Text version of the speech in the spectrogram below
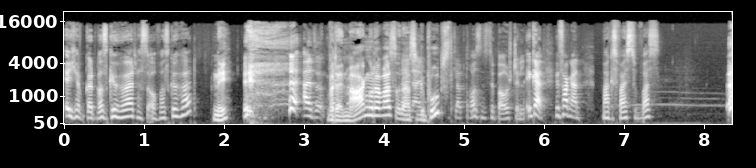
Ich habe gerade was gehört. Hast du auch was gehört? Nee. Also. War dein Magen oder was? Oder hast du Nein, gepupst? Ich glaube, draußen ist eine Baustelle. Egal, wir fangen an. Max, weißt du was?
